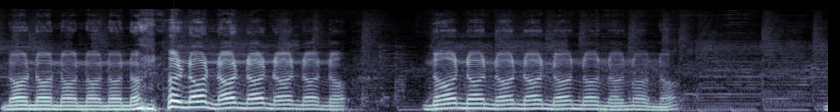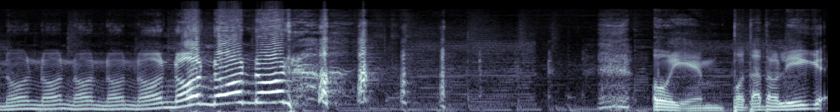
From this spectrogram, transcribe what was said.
No, no, no, no, no, no, no, no, no, no, no, no, no. No, no, no, no, no, no, no, no, no. No, no, no, no, no, no, no, no. Hoy en Potato League.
